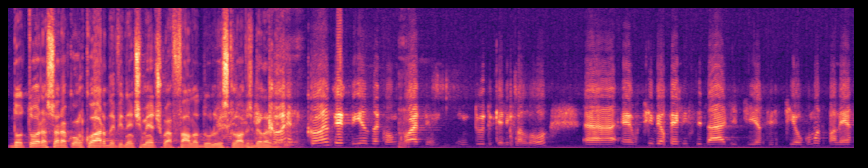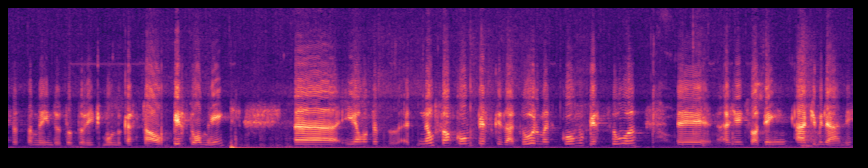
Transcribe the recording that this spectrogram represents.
Doutora, a senhora concorda, evidentemente, com a fala do Luiz Clóvis Belarmino? Com, com certeza concordo em tudo que ele falou. Uh, eu tive a felicidade de assistir algumas palestras também do doutor Edmundo Gastal, pessoalmente. Uh, e é uma pessoa, não só como pesquisador, mas como pessoa, eh, a gente só tem a admirar, né?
